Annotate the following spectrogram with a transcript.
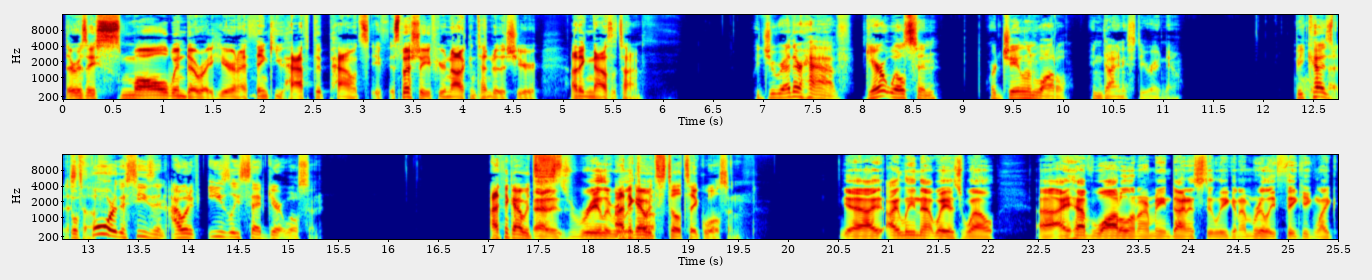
There is a small window right here, and I think you have to pounce, if especially if you're not a contender this year. I think now's the time. Would you rather have Garrett Wilson or Jaylen Waddle in dynasty right now? Oh, because oh, before tough. the season, I would have easily said Garrett Wilson. I think I would. That is really, really. I think tough. I would still take Wilson. Yeah, I, I lean that way as well. Uh, I have Waddle in our main dynasty league, and I'm really thinking like,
